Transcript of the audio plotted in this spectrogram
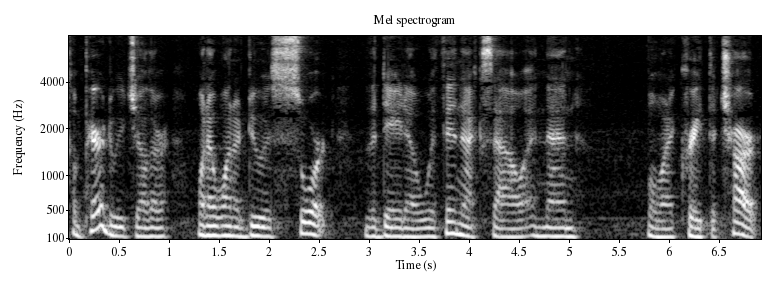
compared to each other, what I want to do is sort the data within Excel and then when I create the chart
